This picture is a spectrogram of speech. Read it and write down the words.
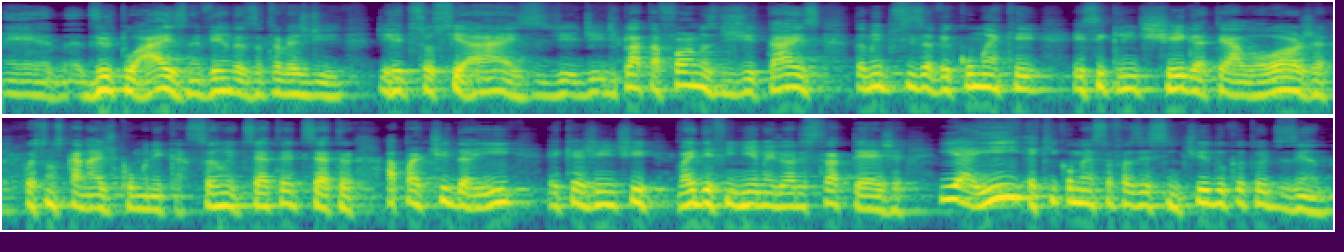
é, virtuais, né, vendas através de, de redes sociais, de, de, de, plataformas digitais, também precisa ver como é que esse cliente chega até a loja, quais são os canais de comunicação, etc, etc. A partir daí é que a gente vai definir a melhor estratégia. E aí é que começa a fazer sentido o que eu estou dizendo.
